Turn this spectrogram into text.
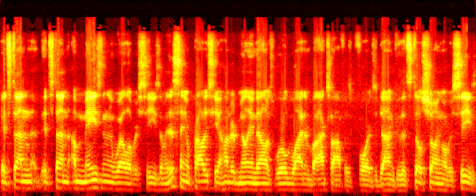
It's done, it's done amazingly well overseas. I mean, this thing will probably see $100 million worldwide in box office before it's done because it's still showing overseas.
